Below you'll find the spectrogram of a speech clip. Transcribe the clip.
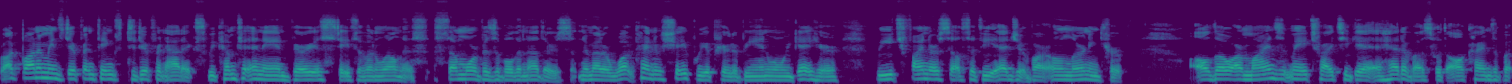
Rock bottom means different things to different addicts. We come to NA in various states of unwellness, some more visible than others. No matter what kind of shape we appear to be in when we get here, we each find ourselves at the edge of our own learning curve. Although our minds may try to get ahead of us with all kinds of uh,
